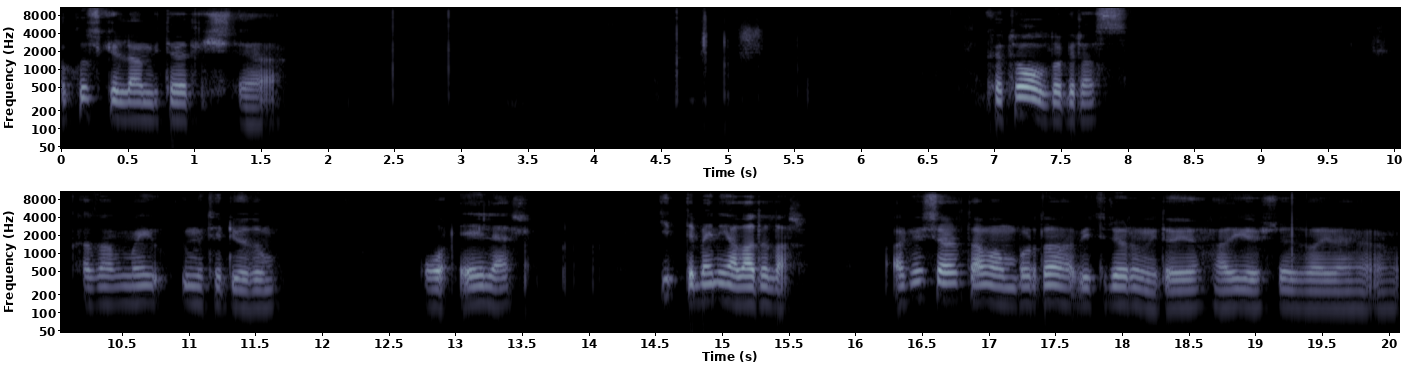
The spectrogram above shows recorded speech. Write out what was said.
9 kilden bitirdik işte ya. Kötü oldu biraz. Kazanmayı ümit ediyordum. O E'ler. Gitti beni yaladılar. Arkadaşlar tamam burada bitiriyorum videoyu. Hadi görüşürüz bay bay.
